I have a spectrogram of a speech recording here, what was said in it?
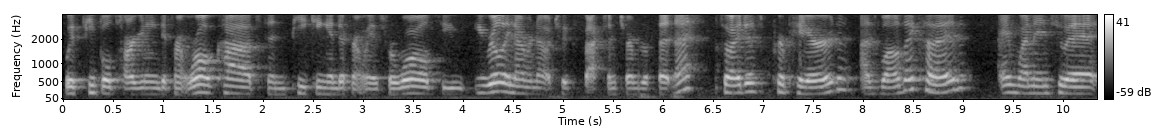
with people targeting different World Cups and peaking in different ways for Worlds, you you really never know what to expect in terms of fitness. So I just prepared as well as I could and went into it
